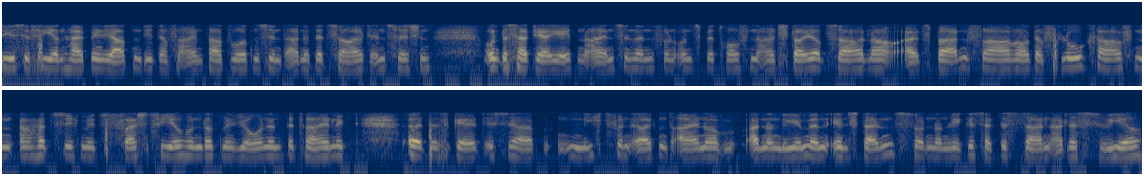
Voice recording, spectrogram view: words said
Diese viereinhalb Milliarden, die da vereinbart wurden, sind alle bezahlt inzwischen. Und das hat ja jeden Einzelnen von uns betroffen als Steuerzahler, als Bahnfahrer. Der Flughafen hat sich mit fast 400 Millionen beteiligt. Äh, das Geld ist ja nicht von irgendeiner anonymen Instanz, sondern wie gesagt, das zahlen alles wir.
